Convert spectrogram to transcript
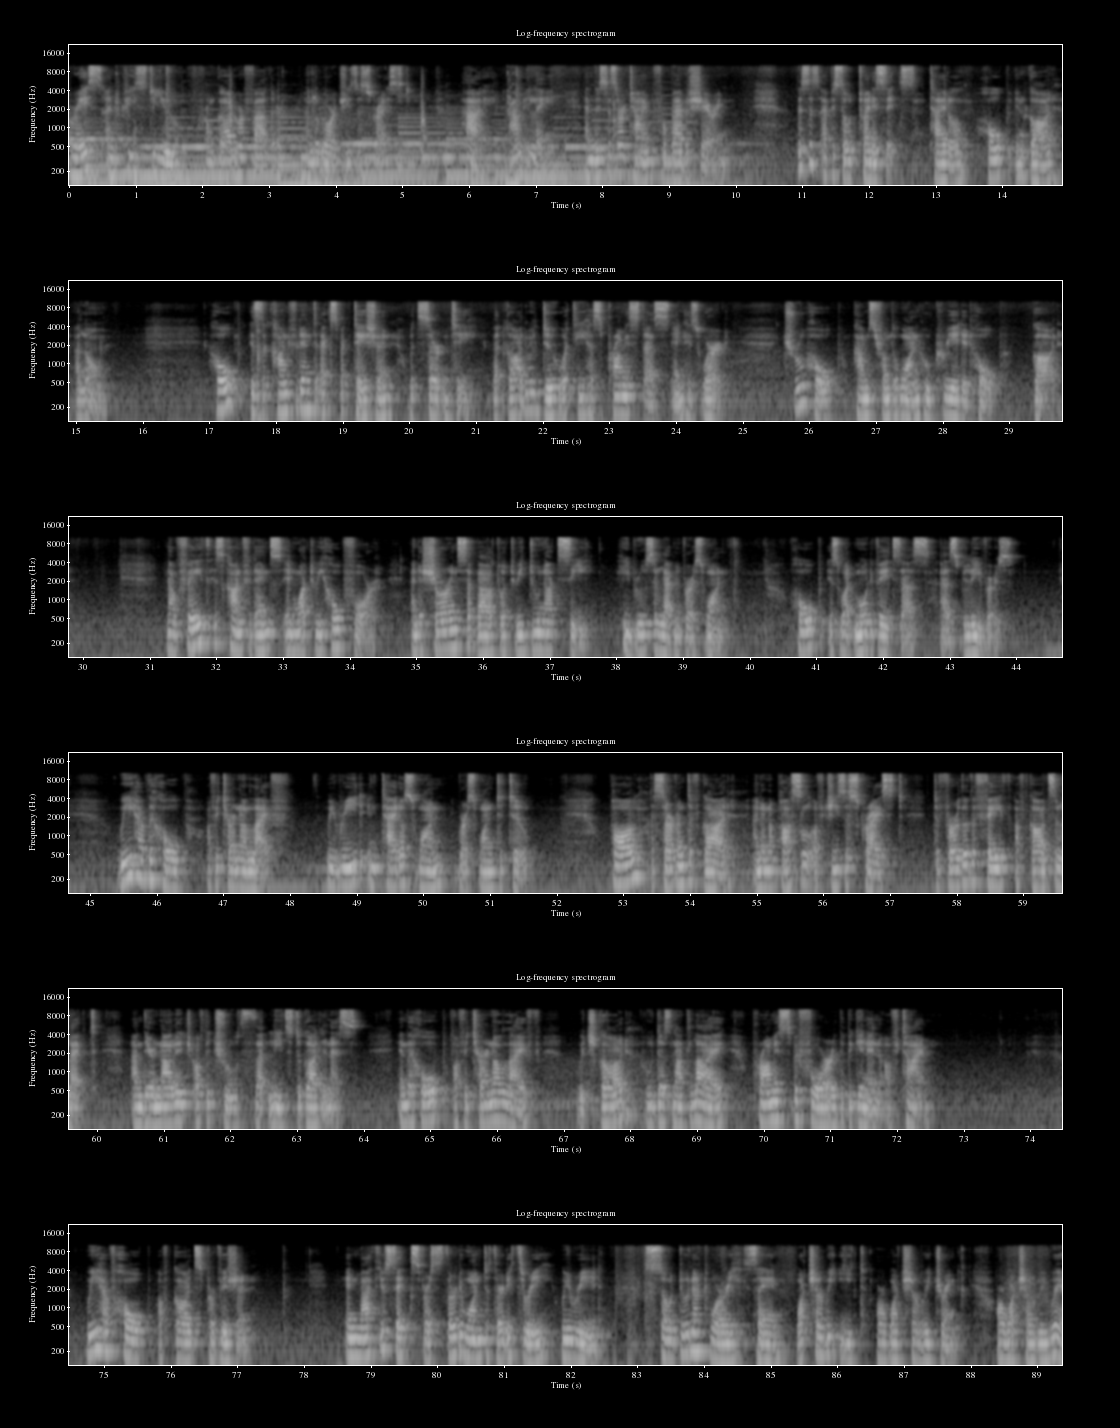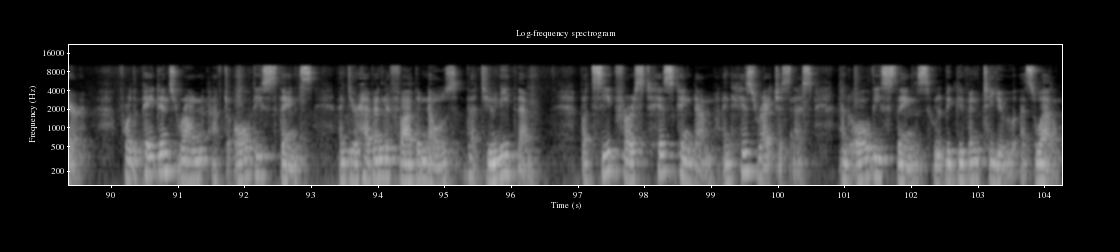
Grace and peace to you from God our Father and the Lord Jesus Christ. Hi, I'm Elaine, and this is our time for Bible sharing. This is episode 26, titled Hope in God Alone. Hope is the confident expectation with certainty that God will do what He has promised us in His Word. True hope comes from the one who created hope, God. Now, faith is confidence in what we hope for and assurance about what we do not see. Hebrews 11, verse 1. Hope is what motivates us as believers. We have the hope of eternal life. We read in Titus 1, verse 1 to 2. Paul, a servant of God and an apostle of Jesus Christ, to further the faith of God's elect and their knowledge of the truth that leads to godliness, in the hope of eternal life, which God, who does not lie, promised before the beginning of time we have hope of God's provision. In Matthew 6, verse 31 to 33, we read, So do not worry, saying, What shall we eat, or what shall we drink, or what shall we wear? For the pagans run after all these things, and your heavenly Father knows that you need them. But seek first his kingdom and his righteousness, and all these things will be given to you as well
